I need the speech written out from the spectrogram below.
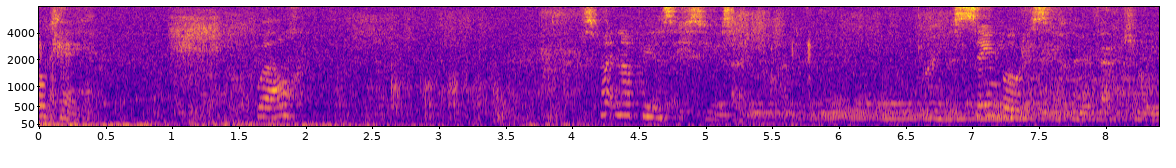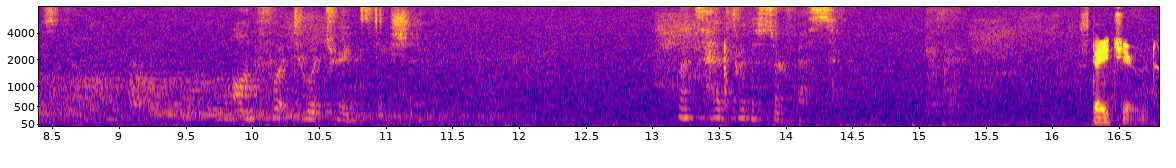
Okay. Well, this might not be as easy as I thought. We're in the same boat as the other evacuees now. On foot to a train station. Let's head for the surface. Stay tuned.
